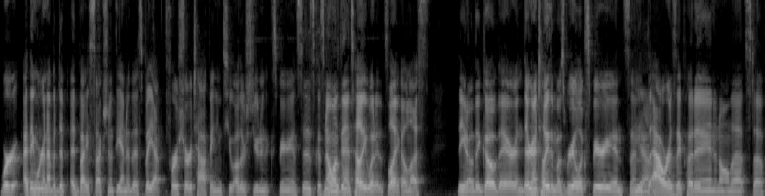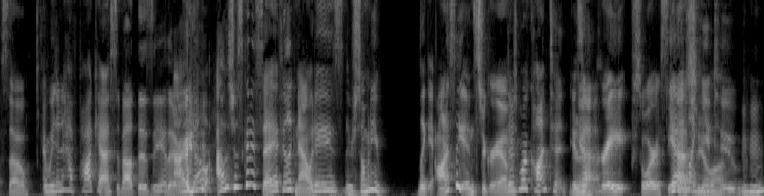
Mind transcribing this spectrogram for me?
we're I think we're gonna have an advice section at the end of this, but yeah, for sure tapping into other student experiences because no one's gonna tell you what it's like unless you know they go there and they're gonna tell you the most real experience and Yeah. the hours they put in and all that stuff. So and we didn't have podcasts about this either I know. I was just gonna say, I feel like nowadays there's so many like honestly Instagram there's more content is yeah a great source. Even Yeah. like See a lot. youtube hmm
